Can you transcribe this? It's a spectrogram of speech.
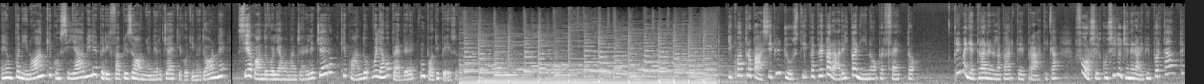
è un panino anche consigliabile per il fabbisogno energetico di noi donne, sia quando vogliamo mangiare leggero che quando vogliamo perdere un po' di peso. i quattro passi più giusti per preparare il panino perfetto. Prima di entrare nella parte pratica, forse il consiglio generale più importante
